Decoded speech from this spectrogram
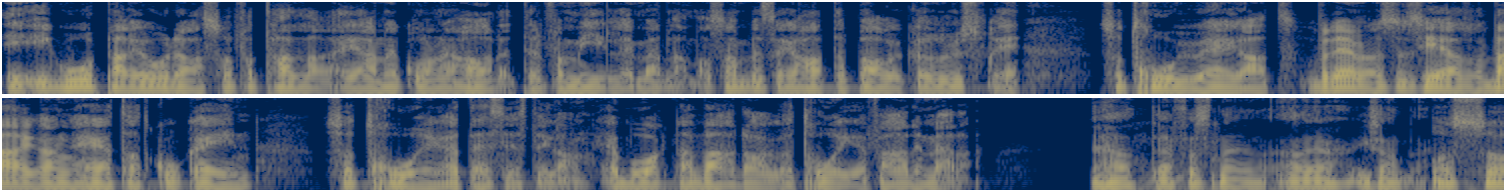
I, I gode perioder så forteller jeg gjerne hvordan jeg har det til familiemedlemmer. Sånn, hvis jeg har hatt et par uker rusfri, så tror jo jeg at For det er noe som sier altså, hver gang jeg har tatt kokain, så tror jeg at det er siste gang. Jeg våkner hver dag og tror jeg er ferdig med det. ja, det er fascinerende. Ja, ja, ikke sant. Og så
